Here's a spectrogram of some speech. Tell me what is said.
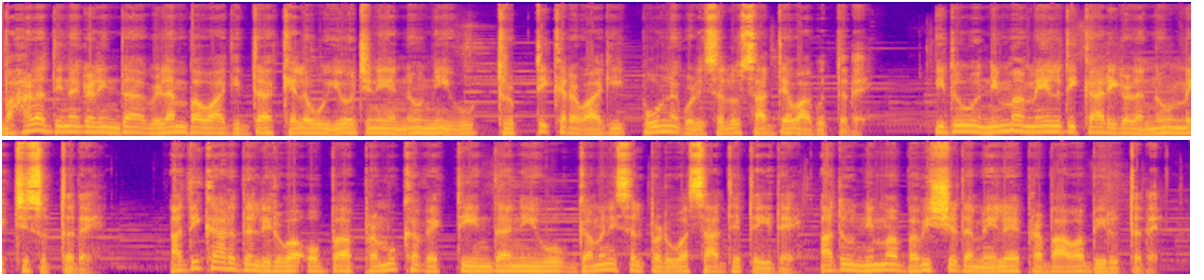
ಬಹಳ ದಿನಗಳಿಂದ ವಿಳಂಬವಾಗಿದ್ದ ಕೆಲವು ಯೋಜನೆಯನ್ನು ನೀವು ತೃಪ್ತಿಕರವಾಗಿ ಪೂರ್ಣಗೊಳಿಸಲು ಸಾಧ್ಯವಾಗುತ್ತದೆ. ಇದು ನಿಮ್ಮ ಮೇಲಧಿಕಾರಿಗಳನ್ನು ಮೆಚ್ಚಿಸುತ್ತದೆ. ಅಧಿಕಾರದಲ್ಲಿರುವ ಒಬ್ಬ ಪ್ರಮುಖ ವ್ಯಕ್ತಿಯಿಂದ ನೀವು ಗಮನಿಸಲ್ಪಡುವ ಸಾಧ್ಯತೆ ಇದೆ. ಅದು ನಿಮ್ಮ ಭವಿಷ್ಯದ ಮೇಲೆ ಪ್ರಭಾವ ಬೀರುತ್ತದೆ.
